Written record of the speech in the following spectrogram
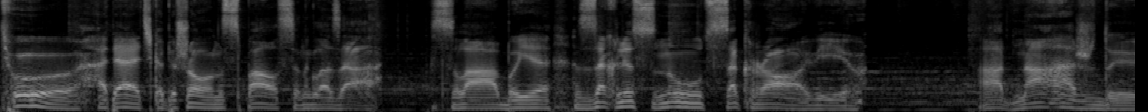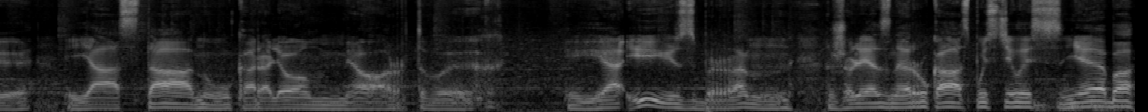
Тьфу, опять капюшон спался на глаза. Слабые захлестнутся кровью. Однажды я стану королем мертвых. Я избран. Железная рука спустилась с неба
